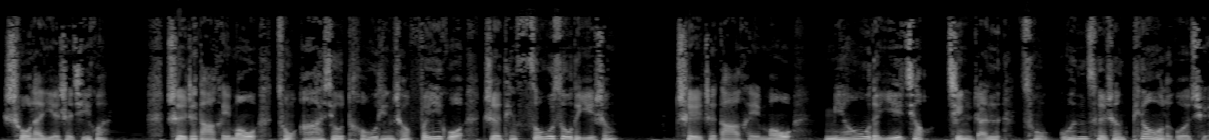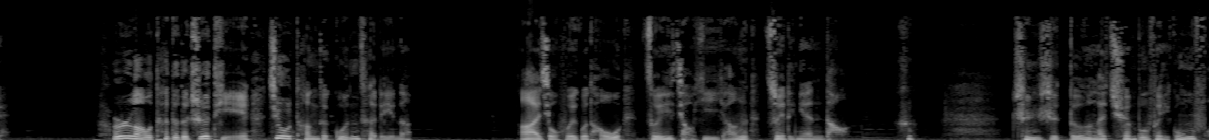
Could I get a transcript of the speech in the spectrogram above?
说来也是奇怪，这只大黑猫从阿秀头顶上飞过，只听“嗖嗖”的一声，这只大黑猫“喵”的一叫，竟然从棺材上跳了过去。而老太太的尸体就躺在棺材里呢。阿秀回过头，嘴角一扬，嘴里念叨：“哼，真是得来全不费工夫。”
